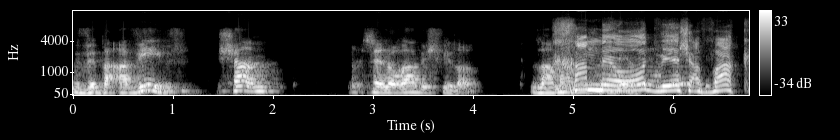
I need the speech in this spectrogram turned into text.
ובאביב, שם, זה נורא בשבילו. למה? חם מאוד ויש אבק,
